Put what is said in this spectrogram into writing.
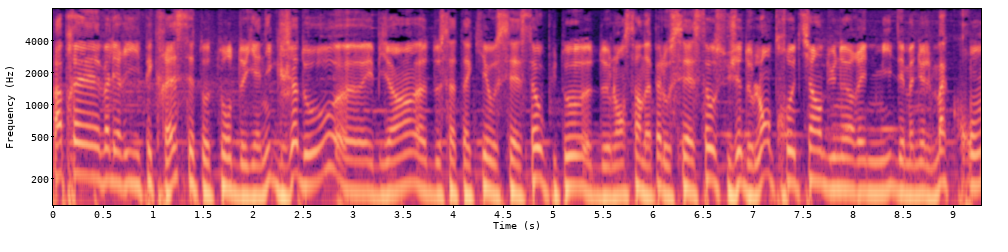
Après Valérie Pécresse, c'est au tour de Yannick Jadot euh, eh bien, de s'attaquer au CSA ou plutôt de lancer un appel au CSA au sujet de l'entretien d'une heure et demie d'Emmanuel Macron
